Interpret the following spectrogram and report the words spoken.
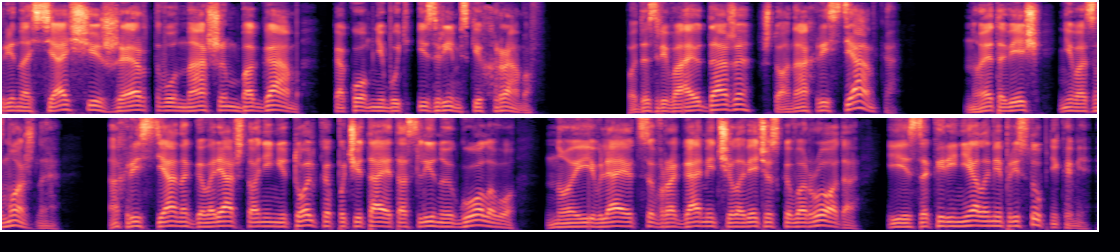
приносящей жертву нашим богам в каком-нибудь из римских храмов. Подозревают даже, что она христианка. Но эта вещь невозможная. О христианах говорят, что они не только почитают ослиную голову, но и являются врагами человеческого рода и закоренелыми преступниками.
